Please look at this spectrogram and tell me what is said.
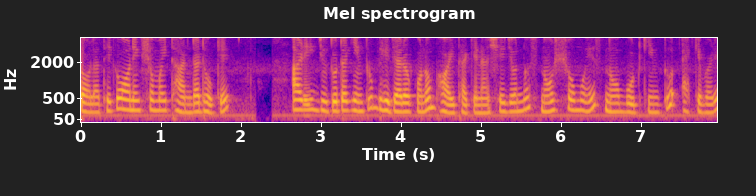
তলা থেকেও অনেক সময় ঠান্ডা ঢোকে। আর এই জুতোটা কিন্তু ভেজারও কোনো ভয় থাকে না, সেজন্য স্নোর সময়ে স্নো বুট কিন্তু একেবারে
